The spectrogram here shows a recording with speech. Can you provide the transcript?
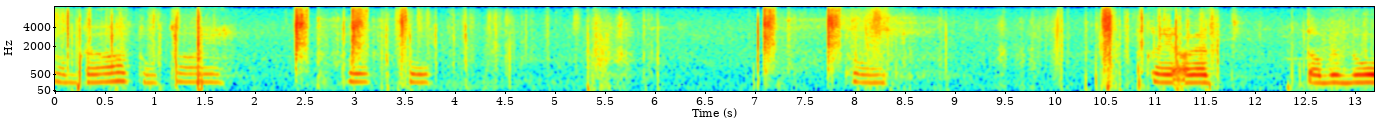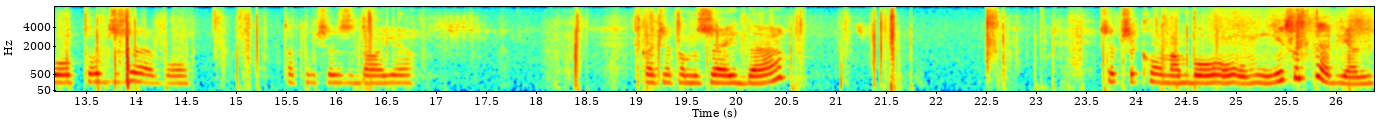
Dobra, tutaj. Tu, tu. Okej, ale to by było to drzewo. Tak mi się zdaje. Czekajcie, ja tam zejdę. Się przekonam, bo nie jestem pewien.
